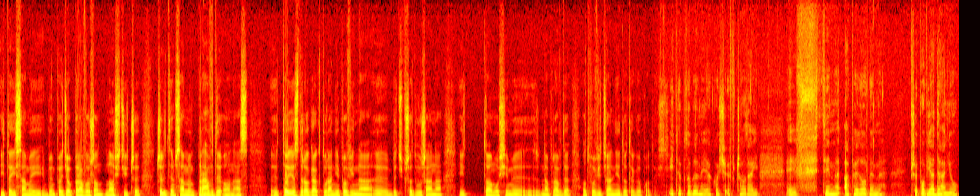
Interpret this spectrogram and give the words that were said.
i tej samej, bym powiedział, praworządności, czy, czyli tym samym prawdy o nas, y, to jest droga, która nie powinna być przedłużana i to musimy naprawdę odpowiedzialnie do tego podejść. I te problemy jakoś wczoraj w tym apelowym przepowiadaniu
